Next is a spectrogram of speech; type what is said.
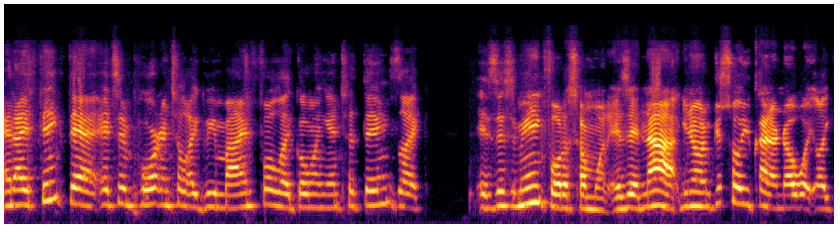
And I think that it's important to like be mindful, like going into things like, is this meaningful to someone? Is it not? You know, just so you kind of know what like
